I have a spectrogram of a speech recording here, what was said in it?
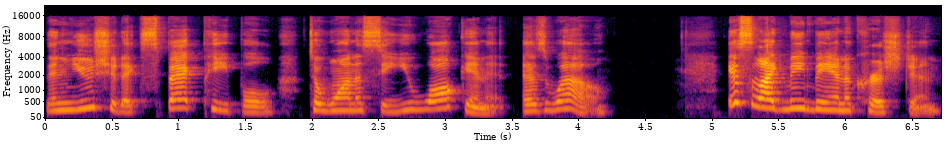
then you should expect people to want to see you walk in it as well. It's like me being a Christian.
